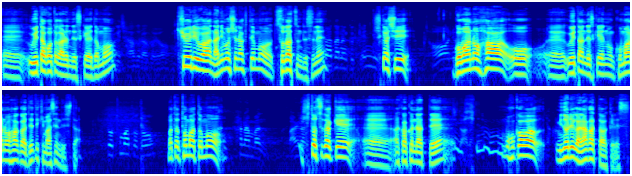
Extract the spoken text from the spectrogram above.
えー、植えたことがあるんですけれどもキュウリは何もしなくても育つんですね。しかしごまの葉を、え、植えたんですけれどもごまの葉が出てきませんでした。またトマトも一つだけ、え、赤くなって他は実りがなかったわけです。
